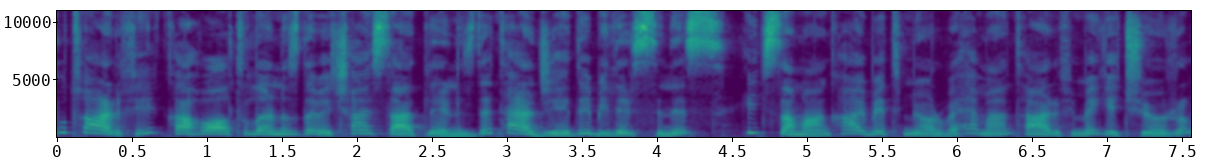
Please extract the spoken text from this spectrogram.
Bu tarifi kahvaltılarınızda ve çay saatlerinizde tercih edebilirsiniz. Hiç zaman kaybetmiyor ve hemen tarifime geçiyorum.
